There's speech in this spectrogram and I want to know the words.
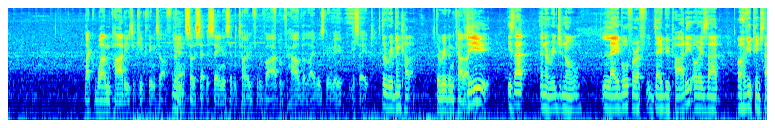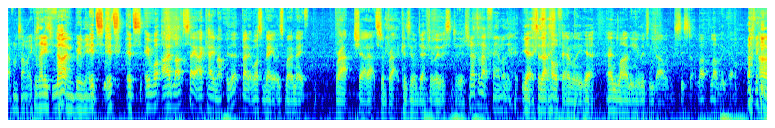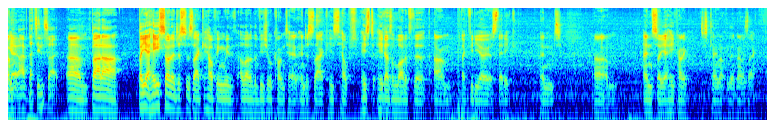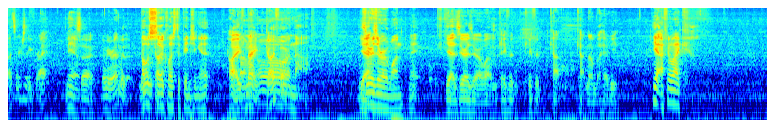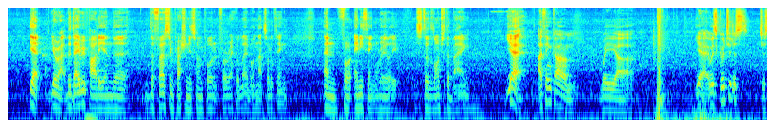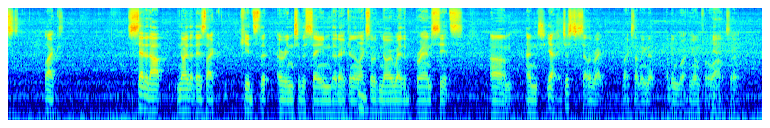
like one party to kick things off Yeah. and sort of set the scene and set the tone for the vibe of how the label's going to be received. The ribbon cutter. The ribbon cutter. Did you? Is that an original label for a f- debut party, or is that, or have you pinched that from somewhere? Because that is No, fucking brilliant. it's it's it's. It, wa- I'd love to say I came up with it, but it wasn't me. It was my mate, Brat. Shout outs to Brat because he'll definitely listen to this. shout out to that family. Yeah, to that whole family. Yeah, and Lani who lives in Darwin, his sister, lo- lovely girl. Oh, there you Um, go. I, that's insight. Um, but uh, but yeah, he sort of just was like helping with a lot of the visual content and just like he's helped. He's he does a lot of the um, like video aesthetic, and um, and so yeah, he kind of just came up with it, and I was like, that's actually great. Yeah. So and we ran with it. I was so cut. close to pinching it. Oh, mate, like, go "Oh, for it. Nah. Yeah. Zero zero one, mate. Yeah, zero zero one. Keep it keep it cat cat number heavy. Yeah, I feel like. Yeah, you're right. The debut party and the the first impression is so important for a record label and that sort of thing, and for anything really. It's the launch of the bang. Yeah, I think um, we uh, yeah, it was good to just just like set it up, know that there's like kids that are into the scene that are gonna like Mm. sort of know where the brand sits, um, and yeah, just to celebrate like something that I've been working on for a Yeah. while. So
